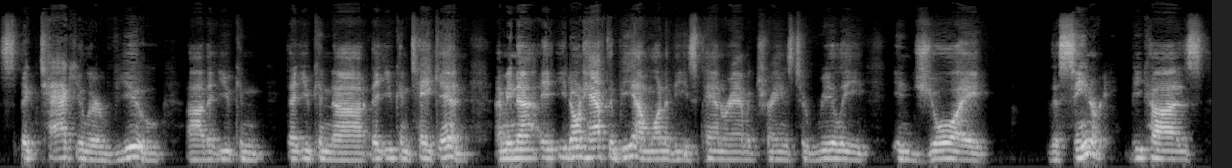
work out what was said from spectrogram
spectacular view uh, that you can that you can uh, that you can take in. I mean, uh, you don't have to be on one of these panoramic trains to really enjoy the scenery because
